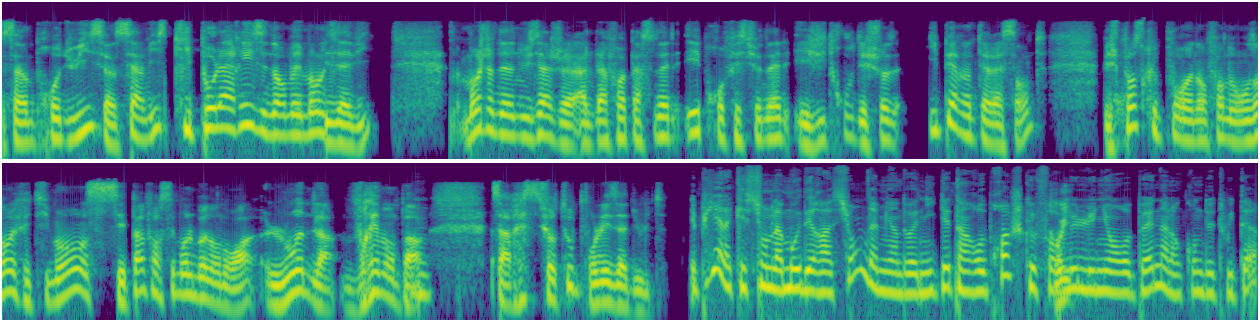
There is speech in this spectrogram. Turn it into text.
c'est un produit, c'est un service qui polarise énormément les avis. Moi, j'en ai un usage à la fois personnel et professionnel et j'y trouve des choses hyper intéressantes. Mais je pense que pour un enfant de 11 ans, effectivement, c'est pas forcément le bon endroit. Loin de là, vraiment pas. Mm. Ça reste surtout pour les adultes. Et puis il y a la question de la modération, Damien Douani, qui est un reproche que formule l'Union européenne à l'encontre de Twitter.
